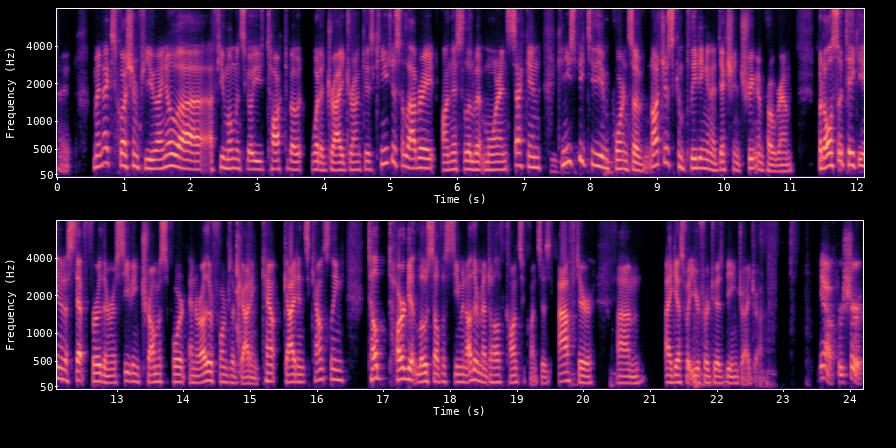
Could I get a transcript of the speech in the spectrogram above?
Right. My next question for you I know uh, a few moments ago you talked about what a dry drunk is. Can you just elaborate on this a little bit more? And second, can mm-hmm. you speak to the importance of not just completing an addiction treatment program, but also taking it a step further and receiving trauma support and or other forms of guiding, guidance, counseling to help target low self esteem and other mental health consequences after, um, I guess, what you refer to as being dry drunk? Yeah, for sure.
